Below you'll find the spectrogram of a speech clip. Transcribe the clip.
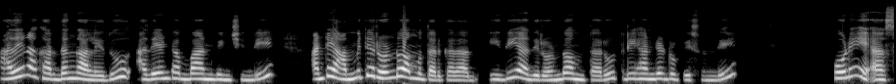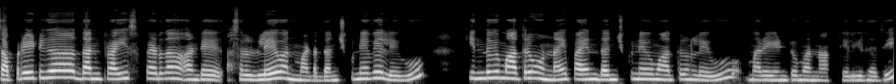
అదే నాకు అర్థం కాలేదు. అదేంటబ్బా అనిపించింది. అంటే అమ్మితే రెండు అమ్ముతారు కదా! ఇది, అది రెండు అమ్ముతారు. 300 రూపీస్ ఉంది. పోనీ సపరేట్‌గా దాని ప్రైస్ పెడదాం అంటే అసలు లేవన్నమాట. దంచుకునేవే లేవు. కిందవి మాత్రం ఉన్నాయి. పైన దంచుకునేవి మాత్రం లేవు. మరేంటో మరి నాకు తెలీదది.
